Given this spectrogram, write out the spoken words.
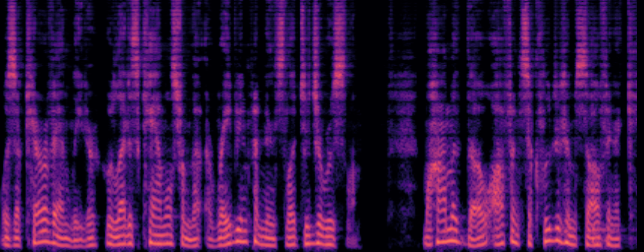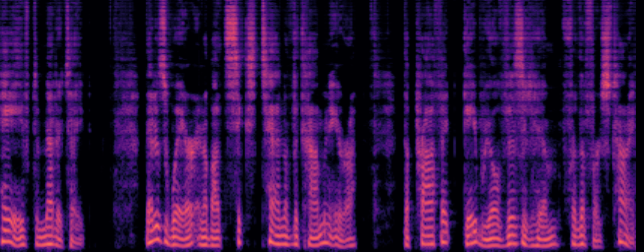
was a caravan leader who led his camels from the Arabian Peninsula to Jerusalem. Muhammad, though, often secluded himself in a cave to meditate. That is where, in about 610 of the Common Era, the prophet Gabriel visited him for the first time.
